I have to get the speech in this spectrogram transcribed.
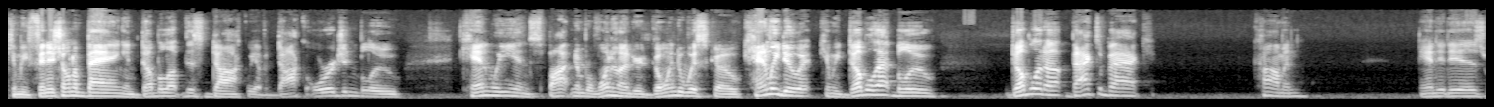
Can we finish on a bang and double up this Doc? We have a Doc Origin Blue. Can we, in spot number 100, going to Wisco, can we do it? Can we double that blue, double it up back to back, common, and it is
